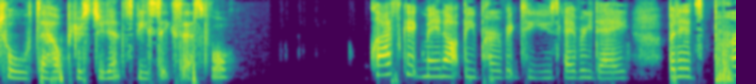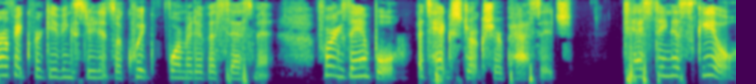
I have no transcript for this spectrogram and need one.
tool to help your students be successful. ClassKick may not be perfect to use every day, but it's perfect for giving students a quick formative assessment. For example, a text structure passage, testing a skill,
